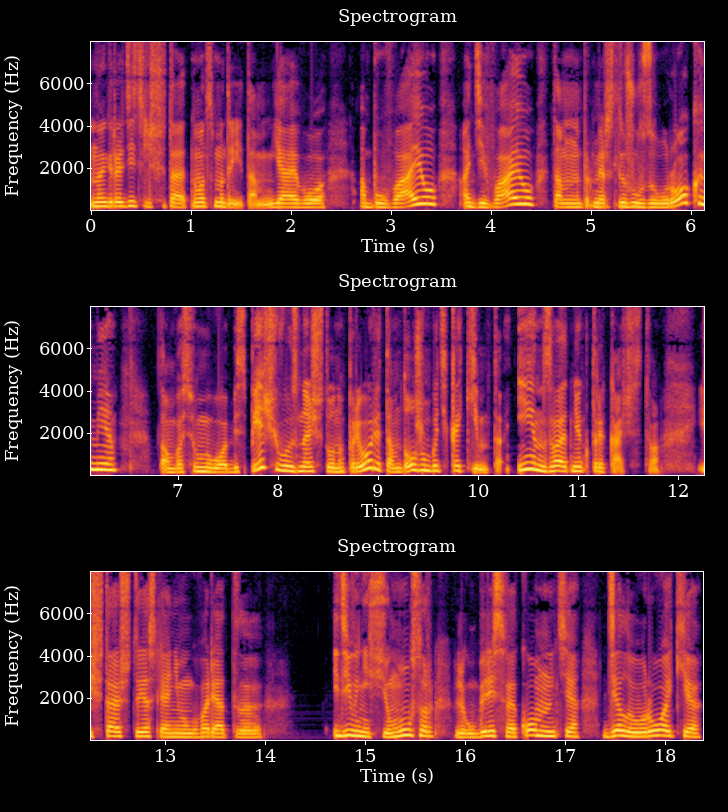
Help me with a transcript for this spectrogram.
многие родители считают, ну вот смотри, там, я его обуваю, одеваю, там, например, слежу за уроками, там, во всем его обеспечиваю, значит, он априори там должен быть каким-то. И называют некоторые качества. И считают, что если они ему говорят э, иди внеси мусор, или убери в своей комнате, делай уроки,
